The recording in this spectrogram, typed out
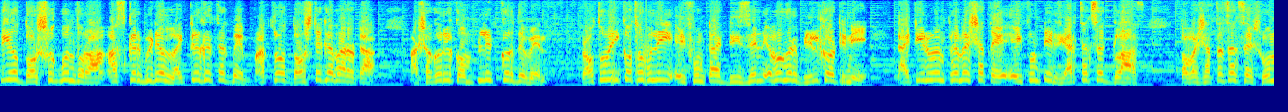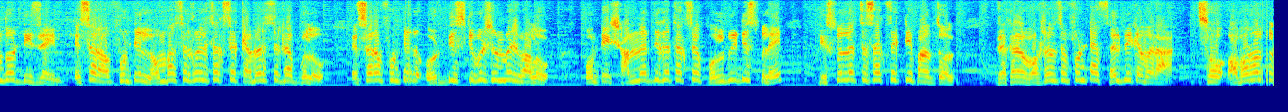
প্রিয় দর্শক বন্ধুরা, আজকের ভিডিও লাইক রেখে থাকবে মাত্র দশ থেকে বারোটা। আশা করি কমপ্লিট করে দেবেন। প্রথমেই কথা বলি এই ফোনটার ডিজাইন এবং এর বিল কোয়ালিটি টাইটেনিয়াম ফ্রেমের সাথে এই ফোনটির রিয়ার থাকছে গ্লাস তবে সাথে থাকছে সুন্দর ডিজাইন। এছাড়াও ফোনটির লম্বা সার্কেলে থাকছে ক্যামেরা সেটআপগুলো এছাড়াও ফোনটির ওড ডিস্ট্রিবিউশন বেশ ভালো। ফোনটির সামনের দিকে থাকছে ফুল বি ডিসপ্লে ডিসপ্লেতে থাকছে একটি পাঞ্চল, যেখানে বসানো ফোনটা সেলফি ক্যামেরা সো ওভারঅল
